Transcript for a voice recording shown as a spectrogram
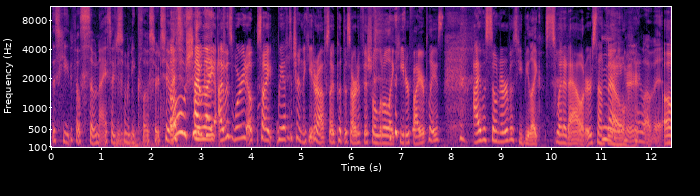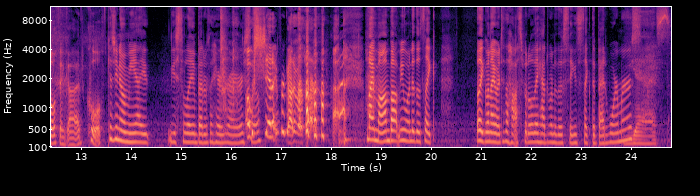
this heat feels so nice. I just want to be closer to it. Oh shit! I'm okay, like, I was worried. Oh, so I we have to turn the heater off. So I put this artificial little like heater fireplace. I was so nervous you'd be like sweated out or something. no, or- I love it. Oh, thank God. Cool. Because you know me, I used to lay in bed with a hair dryer. Oh so- shit! I forgot about that. My mom bought me one of those like, like when I went to the hospital, they had one of those things, like the bed warmers. yes.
